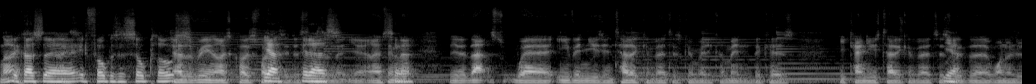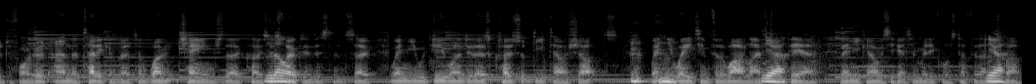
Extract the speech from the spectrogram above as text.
Nice, because uh, nice. it focuses so close. It has a really nice close focus Yeah, distance, it has. it? Yeah, and I think So- that you know, that's where even using teleconverters can really come in because you can use teleconverters Yeah. with the 100 to 400 and the teleconverter won't change the closest No. focusing distance. So when you do want to do those close-up detail shots, when you're waiting for the wildlife to appear, then you can obviously get some really cool stuff with that Yeah. as well.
